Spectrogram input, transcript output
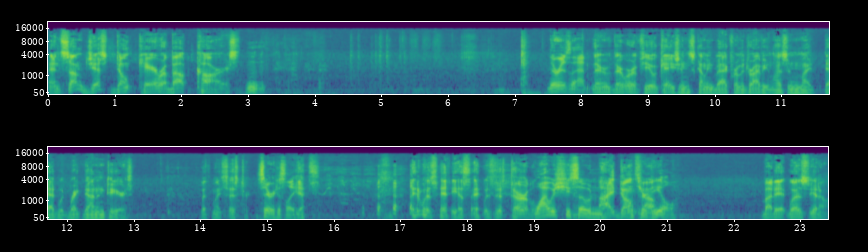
And some just don't care about cars. Hmm. There is that. There there were a few occasions coming back from a driving lesson my dad would break down in tears with my sister. Seriously. Yes. it was hideous. It was just terrible. Why was she so? I don't What's her deal? but it was you know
